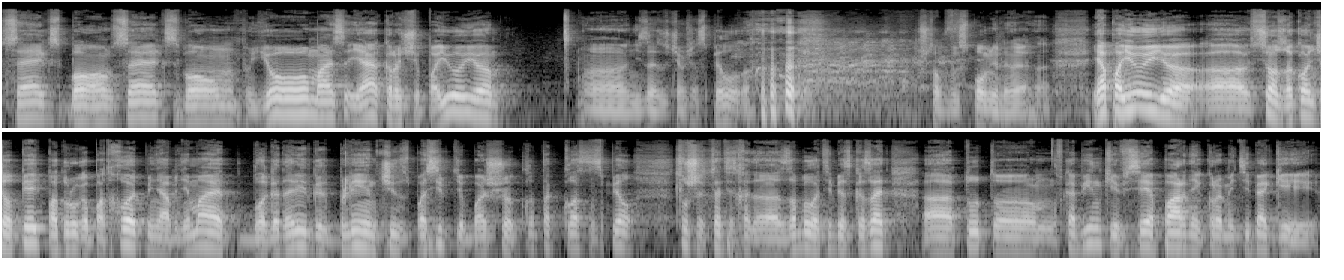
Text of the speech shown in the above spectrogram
Секс-бомб, секс-бомб, ё Я, короче, пою ее. Э, не знаю, зачем сейчас спел. чтобы вы вспомнили, наверное. Я пою ее, все, закончил петь, подруга подходит, меня обнимает, благодарит, говорит, блин, Чин, спасибо тебе большое, так классно спел. Слушай, кстати, э, забыла тебе сказать, э, тут э, в кабинке все парни, кроме тебя, геи.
